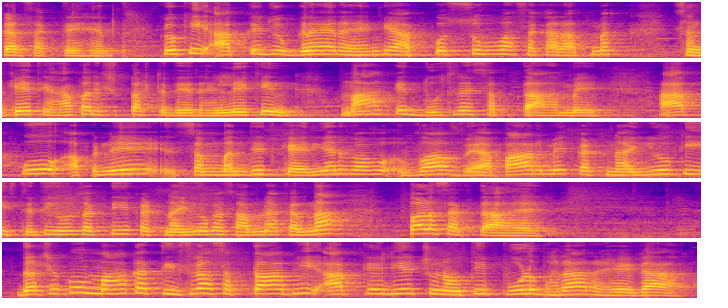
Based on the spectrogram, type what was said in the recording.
कर सकते हैं। क्योंकि आपके जो ग्रह रहेंगे, आपको शुभ व सकारात्मक संकेत यहाँ पर स्पष्ट दे रहे हैं। लेकिन माह के दूसरे सप्ताह में आपको अपने संबंधित कैरियर व व्यापार में कठिनाइयों की स्थिति हो सकती है, कठिनाइयों का सामना करना पड़ सकता है। दर्शकों, माह का तीसरा सप्ताह भी आपके लिए चुनौतीपूर्ण भरा रहेगा।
